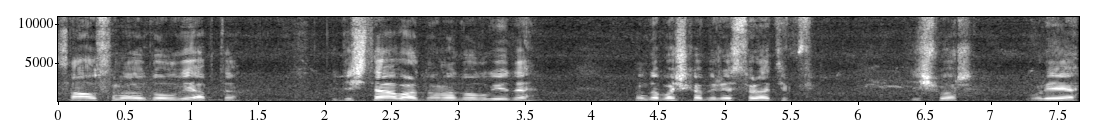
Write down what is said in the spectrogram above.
sağ olsun o da dolgu yaptı. Bir diş daha vardı ona dolguyu da Onda başka bir restoratif iş var. Oraya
